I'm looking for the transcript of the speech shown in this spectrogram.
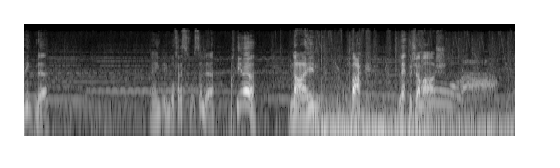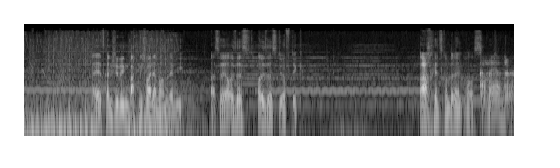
hängt denn der? Der hängt irgendwo fest. Wo ist denn der? Ach, hier! Nein! Fuck! Leck mich am Arsch! Äh, jetzt kann ich hier wegen Bug nicht weitermachen, oder wie? Das wäre ja äußerst, äußerst dürftig. Ach, jetzt kommt er da hinten raus. Commander,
